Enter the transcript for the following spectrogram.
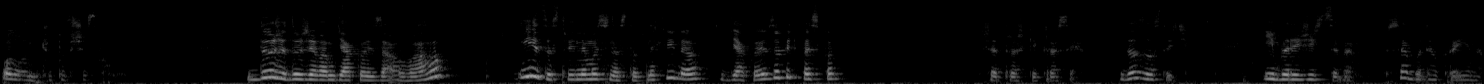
полончу то все. Дуже-дуже вам дякую за увагу. І зустрінемось в наступних відео. Дякую за підписку. Ще трошки краси. До зустрічі. І бережіть себе. Все буде Україна.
